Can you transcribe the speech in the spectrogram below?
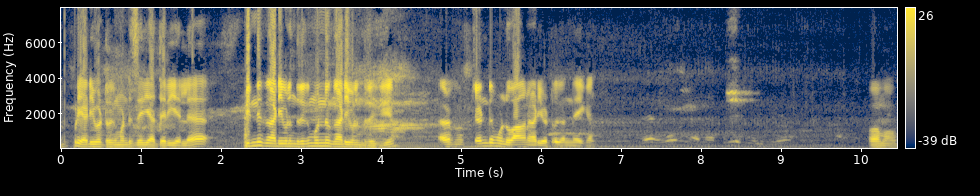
எப்படி அடிபட்டிருக்கு மட்டும் சரியாக தெரியல. பின்னுக்கும் அடி விழுந்திருக்கு முன்னுக்கும் அடி விழுந்திருக்கு. ரெண்டு மூணு வாகனம் அடி விட்டுருக்கு நினைக்கிறேன் ஆமாம்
